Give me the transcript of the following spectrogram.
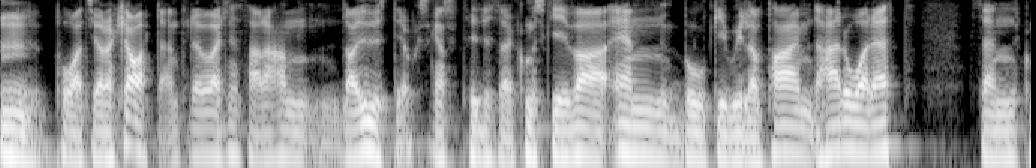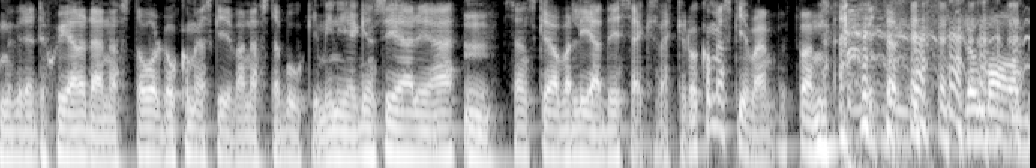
Mm. eh, på att göra klart den. För det var verkligen så här, han la ut det också ganska tydligt. Så här, jag kommer skriva en bok i Wheel of Time det här året. Sen kommer vi redigera den nästa år. Då kommer jag skriva nästa bok i min egen serie. Mm. Sen ska jag vara ledig i sex veckor. Då kommer jag skriva en, en liten roman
